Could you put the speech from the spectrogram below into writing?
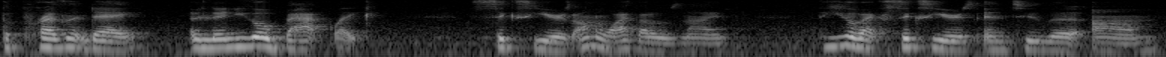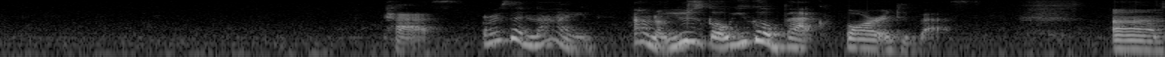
the present day. And then you go back like six years. I don't know why I thought it was nine. You go back six years into the um past. Or is it nine? I don't know. You just go. You go back far into the past. Um,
